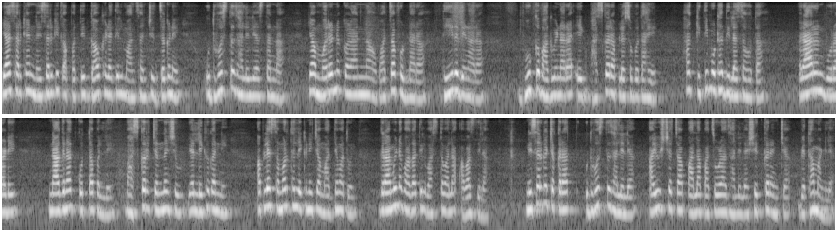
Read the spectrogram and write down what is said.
यासारख्या नैसर्गिक आपत्तीत गावखेड्यातील माणसांचे जगणे उद्ध्वस्त झालेले असताना या मरणकळांना वाचा फोडणारा धीर देणारा भूक भागविणारा एक भास्कर आपल्यासोबत आहे. हा किती मोठा दिलासा होता. रारन बोराडे नागनाथ कोत्तापल्ले भास्कर चंदनशिव या लेखकांनी आपल्या समर्थ लेखणीच्या माध्यमातून ग्रामीण भागातील वास्तवाला आवाज दिला. निसर्ग चक्रात उद्ध्वस्त झालेल्या आयुष्याचा पालापाचोळा झालेल्या शेतकऱ्यांच्या व्यथा मांडल्या.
